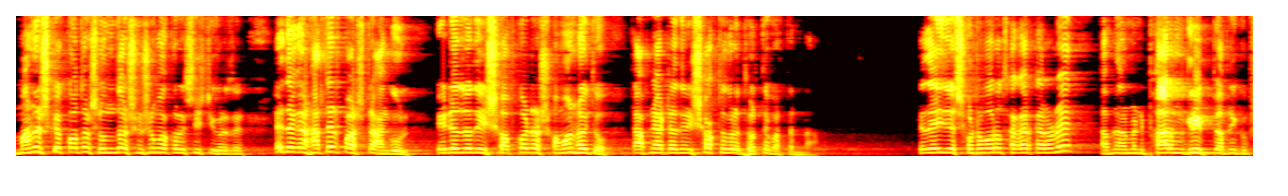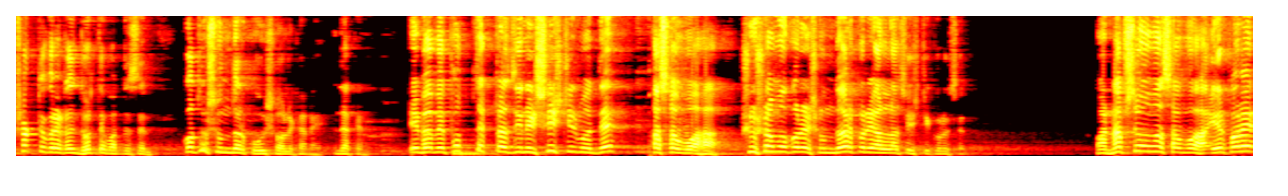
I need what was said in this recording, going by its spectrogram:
মানুষকে কত সুন্দর সুষম করে সৃষ্টি করেছেন। এই দেখেন হাতের পাঁচটা আঙ্গুল। এটা যদি সবকটা সমান হইতো, তা আপনি একটা জিনিস শক্ত করে ধরতে পারতেন না। কিন্তু এই যে ছোটো বড় থাকার কারণে আপনার মানে ফার্ম গ্রিপ, আপনি খুব শক্ত করে এটা ধরতে পারতেছেন। কত সুন্দর কৌশল এখানে, দেখেন। এভাবে প্রত্যেকটা জিনিস সৃষ্টির মধ্যে ফাঁসাওয়াহা, সুষম করে, সুন্দর করে আল্লাহ সৃষ্টি করেছেন। আর নাফসুমা সাওয়াহা, এরপরে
